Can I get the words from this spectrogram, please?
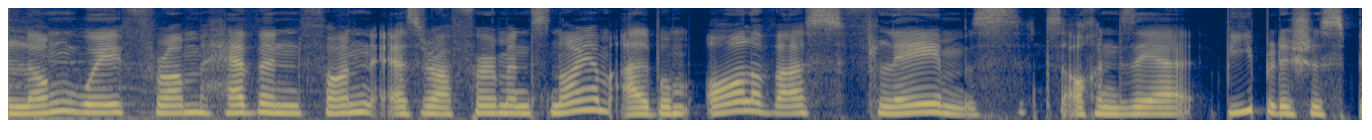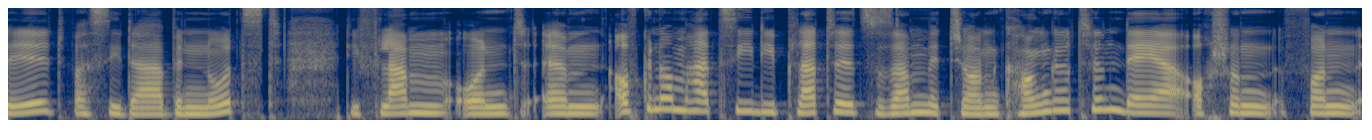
Long Way from Heaven von Ezra Furmans neuem Album All of Us Flames. Das ist auch ein sehr biblisches Bild, was sie da benutzt, die Flammen. Und ähm, aufgenommen hat sie die Platte zusammen mit John Congleton, der ja auch schon von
